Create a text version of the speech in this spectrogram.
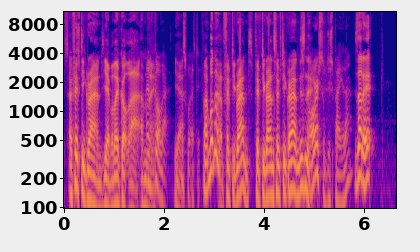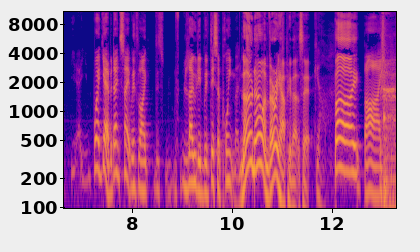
So 50 grand. Yeah, well, they've got that, haven't They've they? got that. Yeah. That's worth it. Fine. Well, no, 50 grand. 50 grand's 50 grand, isn't it? Boris will just pay you that. Is that it? Well, yeah, but don't say it with like this loaded with disappointment. No, no, I'm very happy that's it. God. Bye. Bye.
